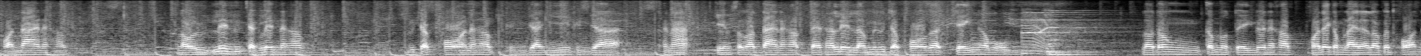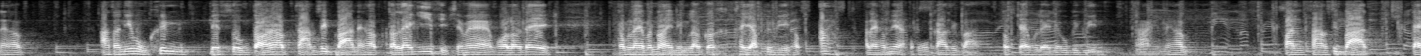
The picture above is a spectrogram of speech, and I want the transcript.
ถอนได้นะครับ เราเล่นรู้จักเล่นนะครับ รู้จักพอนะครับ ถึงอย่างนี้ถึงจะ มสล็อตได้นะครับ แต่ถ้าเล่นแล้วไม่รู้จักพอก็เจ๊งครับผม เราต้องกำหนดตัวเองด้วยนะครับ พอได้กำไรแล้วเราก็ถอนนะครับอะตอนนี้ผมขึ้นเบ็ดสูงต่อนะครับ30 บาทนะครับ ตอนแรก 20 ใช่ไหมพอเราได้กำไรมาหน่อยหนึ่งเราก็ขยับขึ้นไปอีครับอะอะไรครับเนี่ย โอ้โห 90 บาท ตกใจหมดเลยนึกว่าบิ๊กวิน อ่า เห็นไหมครับ ปั่น 30 บาท แต่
